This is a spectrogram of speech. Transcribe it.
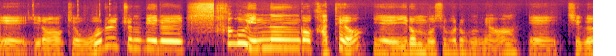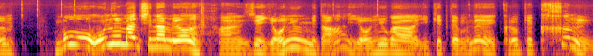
예 이렇게 오를 준비를 하고 있는 것 같아요. 예 이런 모습으로 보면 예 지금 뭐 오늘만 지나면 아 이제 연휴입니다. 연휴가 있기 때문에 그렇게 큰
